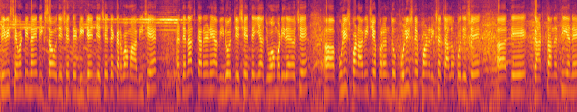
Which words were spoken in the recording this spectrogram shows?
તેવી સેવન્ટી નાઇન રિક્ષાઓ જે છે તે ડિટેન જે છે તે કરવામાં આવી છે. અને તેના જ કારણે આ વિરોધ જે છે તે અહીંયા જોવા મળી રહ્યો છે. પોલીસ પણ આવી છે, પરંતુ પોલીસને પણ રિક્ષા ચાલકો જે છે તે ગાંઠતા નથી અને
